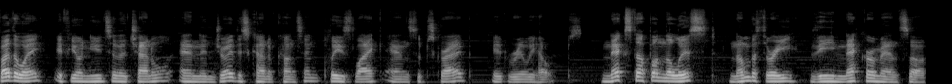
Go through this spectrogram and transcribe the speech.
By the way, if you're new to the channel and enjoy this kind of content, please like and subscribe, it really helps. Next up on the list, number 3, the Necromancer.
